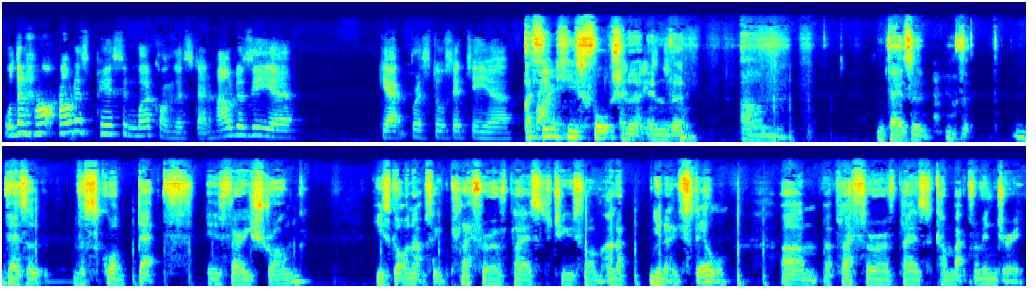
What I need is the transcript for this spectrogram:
Well, then how how does Pearson work on this? Then how does he uh, get Bristol City? Uh, I think he's fortunate in that um, there's a there's a the squad depth is very strong. He's got an absolute plethora of players to choose from, and a you know still um, a plethora of players to come back from injury.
